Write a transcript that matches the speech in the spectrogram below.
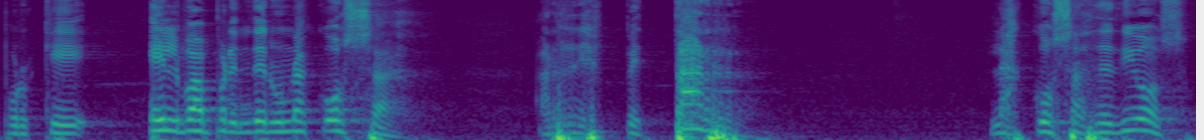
porque él va a aprender una cosa, a respetar las cosas de Dios.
